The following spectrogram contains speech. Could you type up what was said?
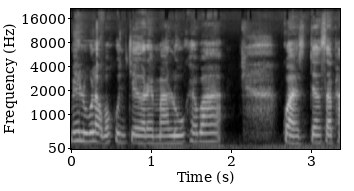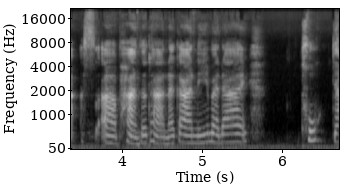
ไม่รู้หรอกว่าคุณเจออะไรมารู้แค่ว่า กว่าจะสผ่านสถานการณ์นี้มาได้ ทุกข์ใจ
